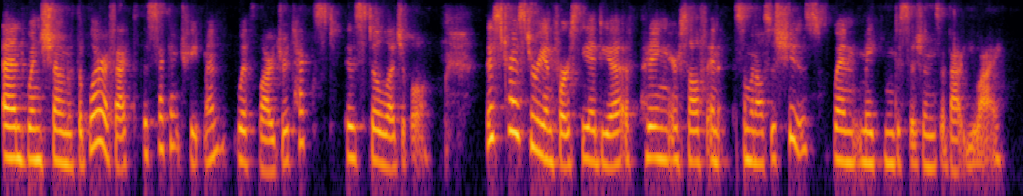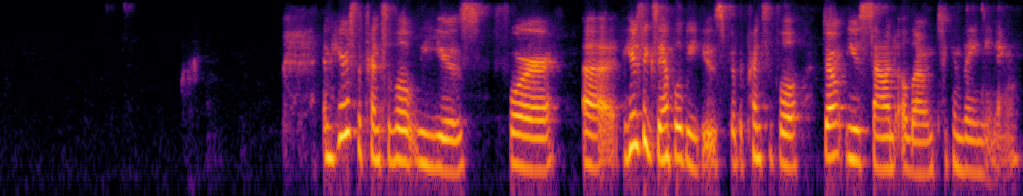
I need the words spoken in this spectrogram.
And when shown with the blur effect, the second treatment with larger text is still legible. This tries to reinforce the idea of putting yourself in someone else's shoes when making decisions about UI. And here's the principle we use for, uh, here's the example we use for the principle, don't use sound alone to convey meaning.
